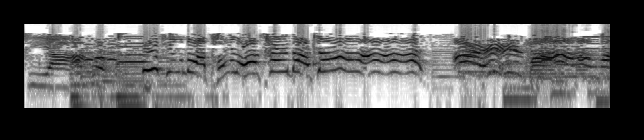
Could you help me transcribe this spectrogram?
讲，不听得铜锣开到这耳旁啊！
